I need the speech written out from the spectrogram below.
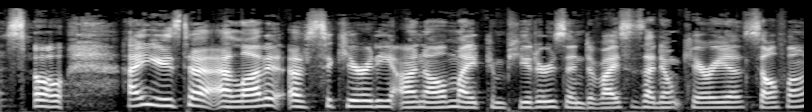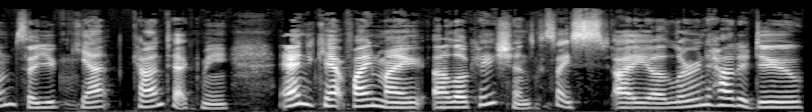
so I used uh, a lot of security on all my computers and devices. I don't carry a cell phone, so you can't contact me, and you can't find my uh, locations because I, I uh, learned how to do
